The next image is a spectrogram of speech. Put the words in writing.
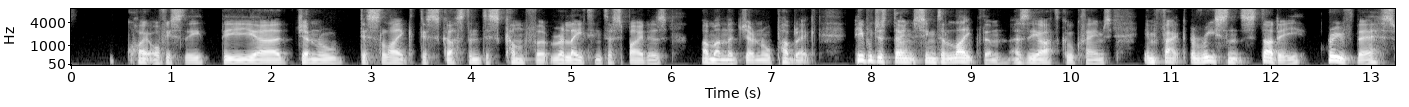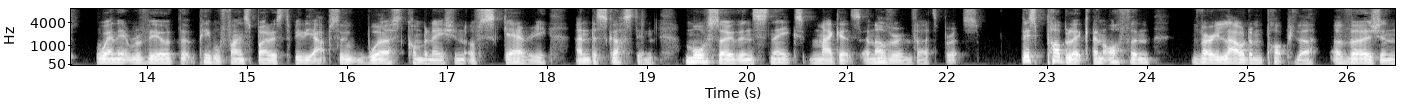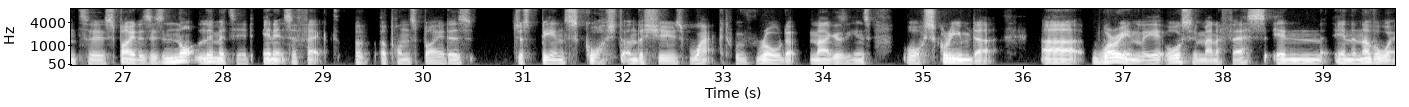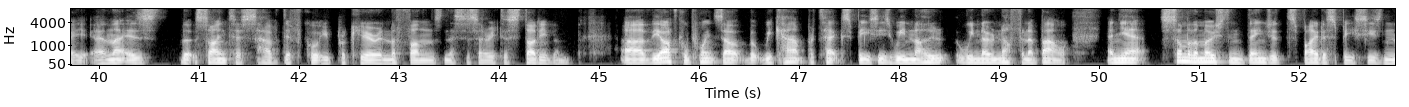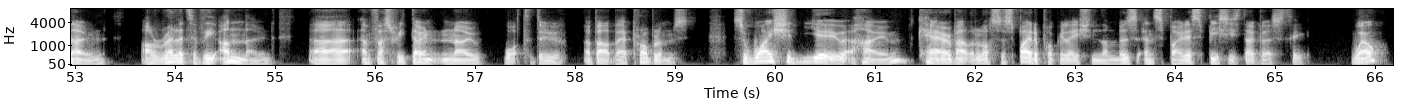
quite obviously the uh, general dislike, disgust, and discomfort relating to spiders among the general public. People just don't seem to like them, as the article claims. In fact, a recent study proved this when it revealed that people find spiders to be the absolute worst combination of scary and disgusting, more so than snakes, maggots, and other invertebrates. This public and often very loud and popular aversion to spiders is not limited in its effect of, upon spiders just being squashed under shoes, whacked with rolled up magazines, or screamed at. Uh, worryingly, it also manifests in in another way, and that is that scientists have difficulty procuring the funds necessary to study them. Uh, the article points out that we can't protect species we know we know nothing about, and yet some of the most endangered spider species known are relatively unknown, uh, and thus we don't know what to do about their problems. So why should you at home care about the loss of spider population numbers and spider species diversity? Well,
